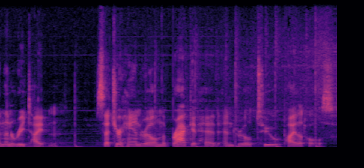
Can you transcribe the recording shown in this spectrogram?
and then retighten. Set your handrail on the bracket head and drill two pilot holes.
